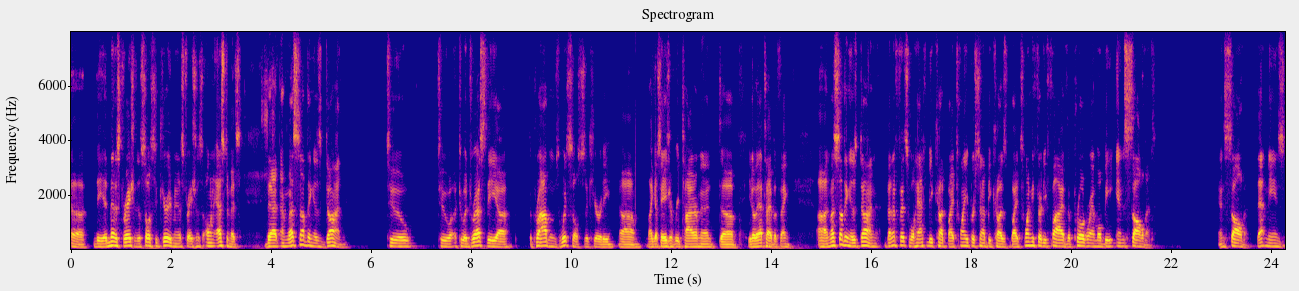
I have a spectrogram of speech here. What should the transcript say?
uh, the administration, the Social Security Administration's own estimates that unless something is done to to uh, to address the uh, the problems with Social Security, um, I guess age of retirement, uh, you know that type of thing. Uh, unless something is done, benefits will have to be cut by 20% because by 2035 the program will be insolvent. Insolvent. That means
